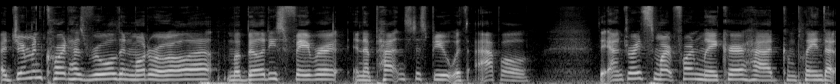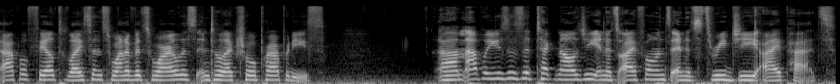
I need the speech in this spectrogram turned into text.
a German court has ruled in Motorola Mobility's favor in a patents dispute with Apple. The Android smartphone maker had complained that Apple failed to license one of its wireless intellectual properties. Um, Apple uses the technology in its iPhones and its 3G iPads.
